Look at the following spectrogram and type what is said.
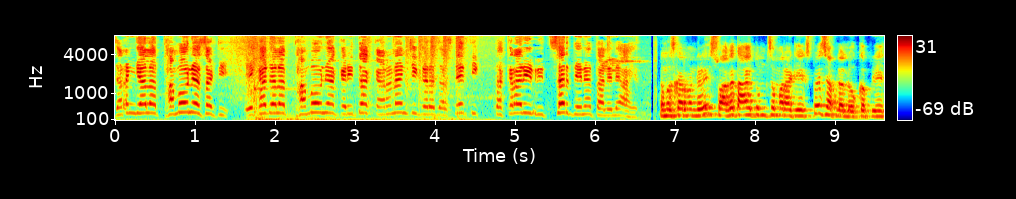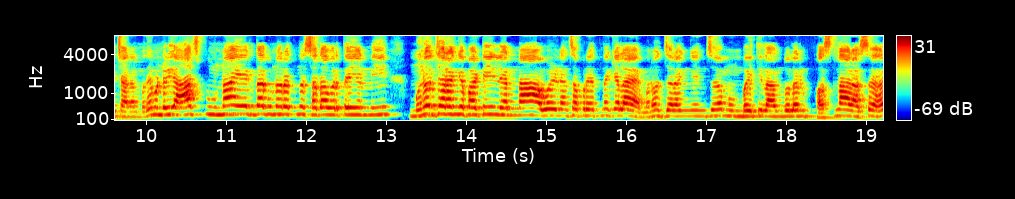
जरंग्याला थांबवण्यासाठी एखाद्याला थांबवण्याकरिता कारणांची गरज असते ती तक्रारी रितसर देण्यात आलेल्या आहेत. नमस्कार मंडळी स्वागत आहे तुमचं मराठी एक्सप्रेस आपल्या लोकप्रिय चॅनलमध्ये. मंडळी आज पुन्हा एकदा गुणरत्न सदावर्ते यांनी मनोज जरांगे पाटील यांना आवळण्याचा प्रयत्न केला आहे मनोज जरांगेंचं मुंबईतील आंदोलन फसणार असं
